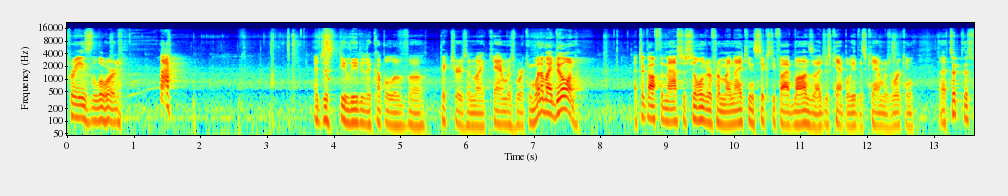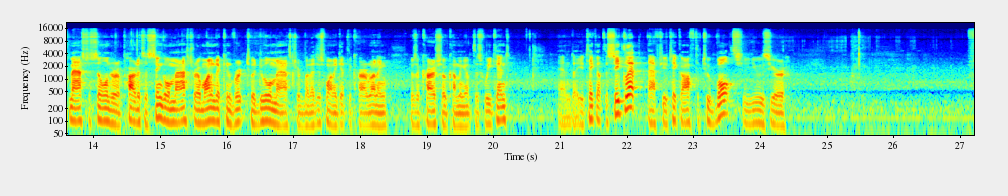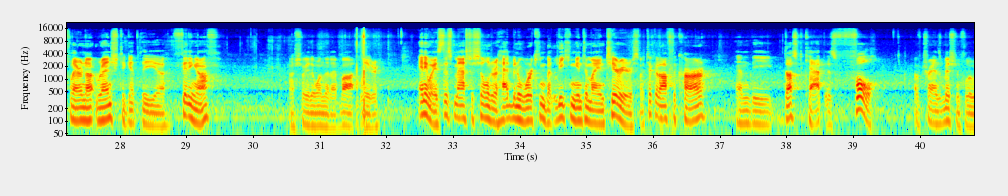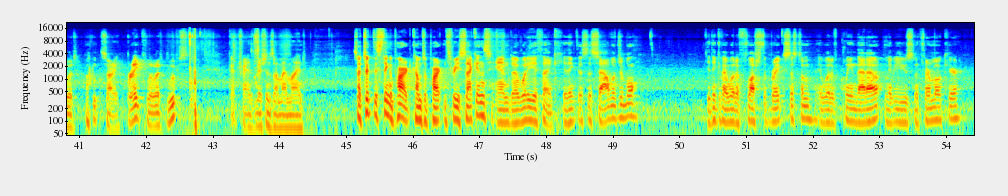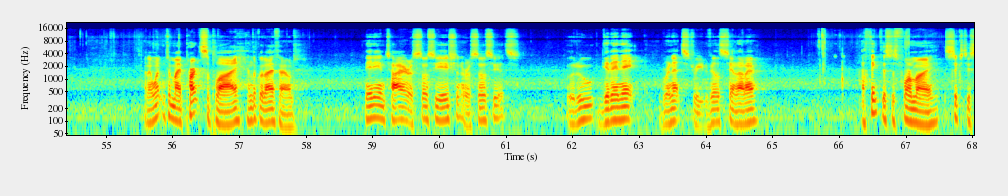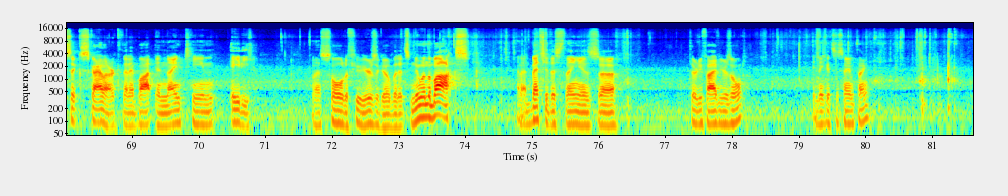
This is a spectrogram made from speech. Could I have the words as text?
Praise the Lord. I just deleted a couple of uh, pictures and my camera's working. What am I doing? I took off the master cylinder from my 1965 Monza. I just can't believe this camera's working. And I took this master cylinder apart. It's a single master. I wanted to convert to a dual master, but I just want to get the car running. There's a car show coming up this weekend. And uh, you take out the C-clip. After you take off the two bolts, you use your flare nut wrench to get the uh, fitting off. I'll show you the one that I bought later. Anyways, this master cylinder had been working but leaking into my interior, so I took it off the car and the dust cap is full of transmission fluid. Sorry, brake fluid. Whoops. Got transmissions on my mind. So I took this thing apart. It comes apart in three seconds. And uh, what do you think? You think this is salvageable? Do you think if I would have flushed the brake system, it would have cleaned that out? Maybe use some Thermocure? And I went into my parts supply, and look what I found. Canadian Tire Association or Associates, Rue Grenet, Grenet Street, Ville-Saint-Laurent. I think this is for my 66 Skylark that I bought in 1980. And I sold a few years ago, but it's new in the box. And I bet you this thing is uh, 35 years old. You think it's the same thing?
